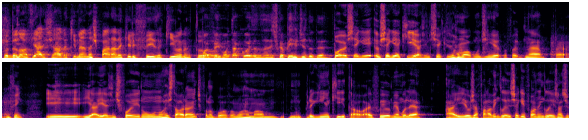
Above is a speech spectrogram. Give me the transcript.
Tô dando uma viajada aqui na- nas paradas que ele fez aqui, mano. Tô... Pô, fez muita coisa, a gente fica perdido até. Pô, eu cheguei, eu cheguei aqui, a gente tinha que arrumar algum dinheiro, pra, né? pra- enfim. E, e aí a gente foi num, num restaurante, falando, pô, vamos arrumar um, empreguinho aqui e tal. Aí fui eu e minha mulher. Aí eu já falava inglês, cheguei falando inglês. Nós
